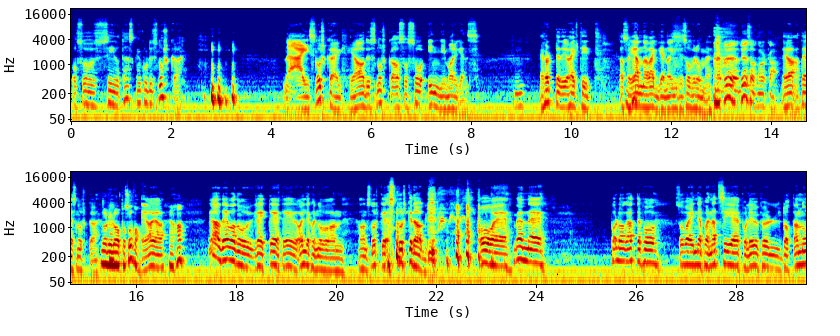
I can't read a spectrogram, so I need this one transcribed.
Og så sier hun 'Dæsken, hvor du snorka'. Nei, snorka jeg? Ja, du snorka altså så inn i morgens. Jeg hørte det jo helt hit. Altså gjennom veggen og inn til soverommet. Ja, du, du så snorka. Ja, at jeg snorka. Når du lå på sofaen? Ja, ja. Jaha. Ja, det var nå greit, det. det alle kan nå ha en, ha en snorke, snorkedag. Og, eh, men eh, et par dager etterpå så var jeg inne på en nettside på liverpool.no.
